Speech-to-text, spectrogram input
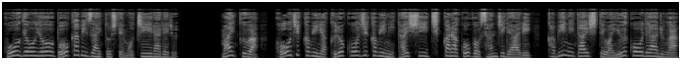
工業用防カビ剤として用いられる。マイクは、麹カビや黒麹カビに対し1から5後3時であり、カビに対しては有効であるが、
